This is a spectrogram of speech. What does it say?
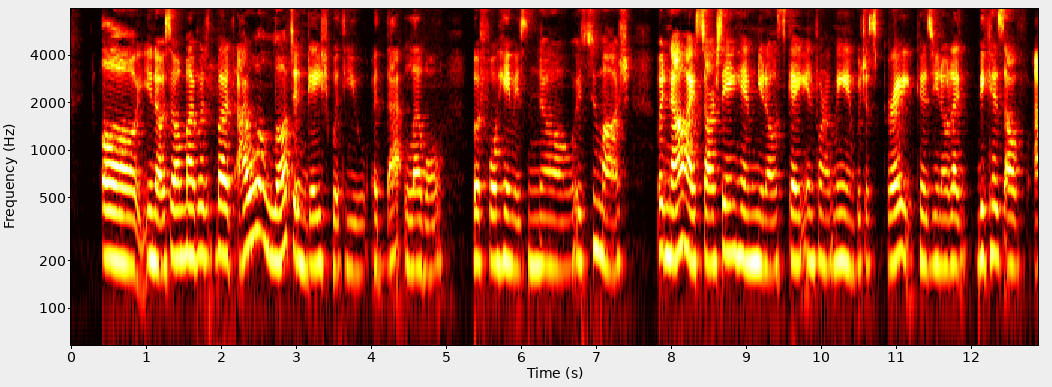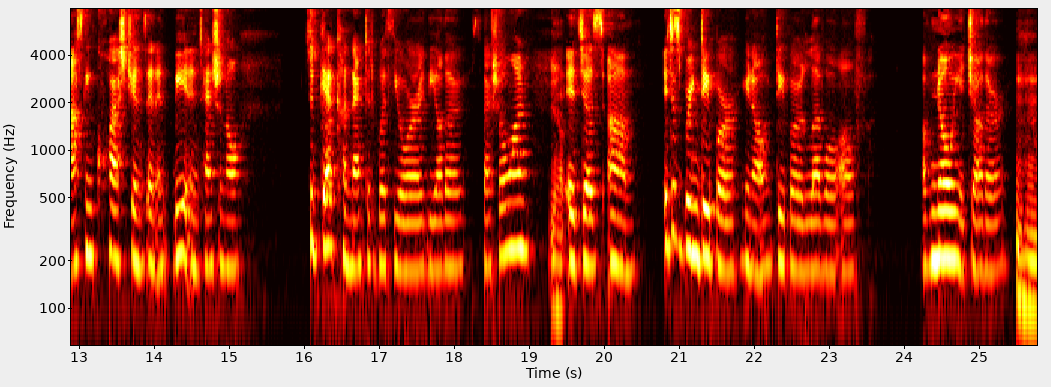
uh you know so my but, but i would love to engage with you at that level but for him it's no it's too much but now i start seeing him you know skate in front of me which is great because you know like because of asking questions and, and being intentional to get connected with your the other special one Yeah. it just um it just bring deeper you know deeper level of of knowing each other Mm-hmm.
